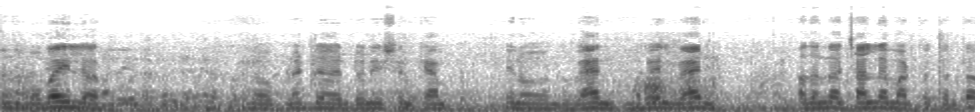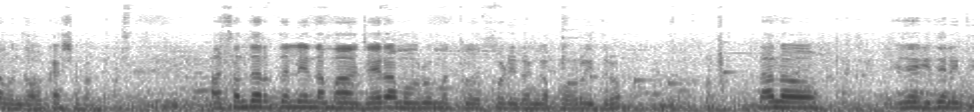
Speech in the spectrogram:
ಒಂದು ಮೊಬೈಲ್ ಏನೋ ಬ್ಲಡ್ ಡೊನೇಷನ್ ಕ್ಯಾಂಪ್ ಏನೋ ಒಂದು ವ್ಯಾನ್ ಮೊಬೈಲ್ ವ್ಯಾನ್ ಅದನ್ನು ಚಾಲನೆ ಮಾಡ್ತಕ್ಕಂಥ ಒಂದು ಅವಕಾಶ ಬಂತು. ಆ ಸಂದರ್ಭದಲ್ಲಿ ನಮ್ಮ ಜಯರಾಮ್ ಅವರು ಮತ್ತು ಕೋಡಿ ರಂಗಪ್ಪ ಅವರು ಇದ್ದರು ನಾನು ಇದೇ ಇದೇ ರೀತಿ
